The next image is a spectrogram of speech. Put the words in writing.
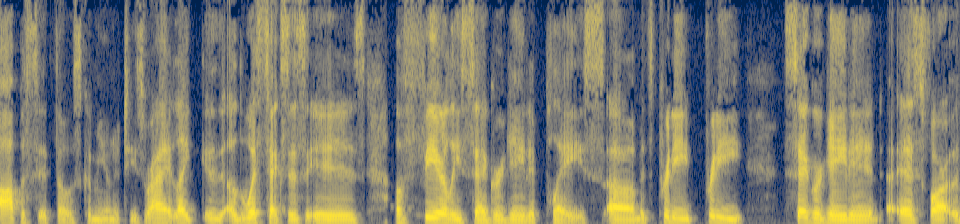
opposite those communities, right? Like uh, West Texas is a fairly segregated place. Um, it's pretty, pretty segregated as far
